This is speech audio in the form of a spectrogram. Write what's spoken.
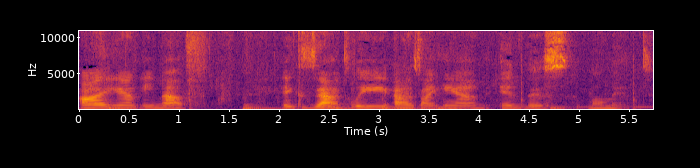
I am enough exactly as I am in this moment.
